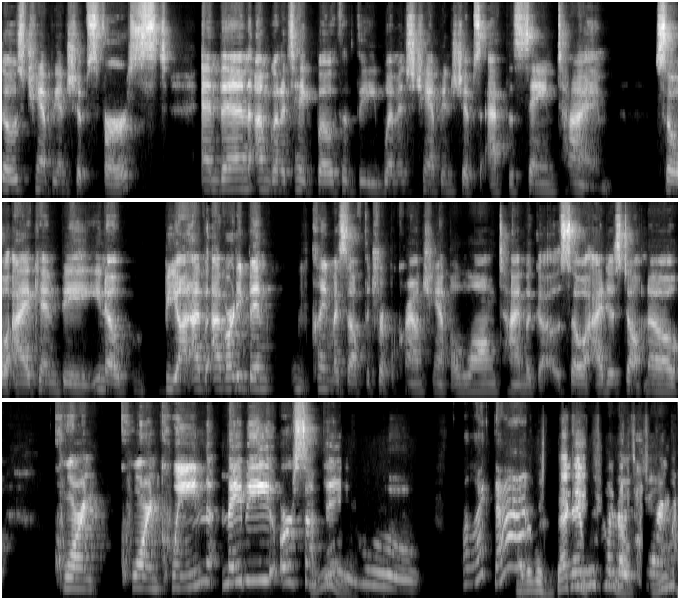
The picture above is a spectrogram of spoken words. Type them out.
those championships first, and then I'm going to take both of the women's championships at the same time, so I can be, you know, beyond. I've I've already been claimed myself the Triple Crown champ a long time ago, so I just don't know. Quarant Corn Queen maybe or something. Ooh, I like that. Well, there was Becky. You would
